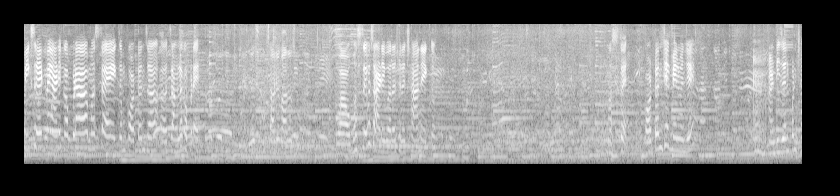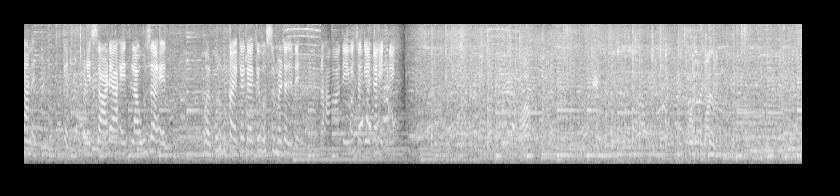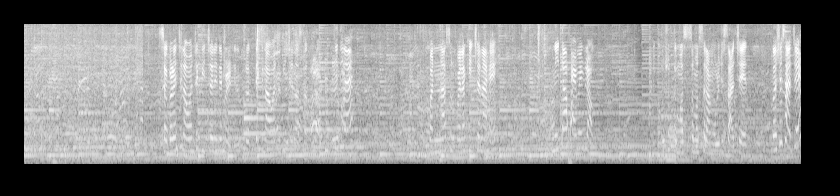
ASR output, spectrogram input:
फिक्स रेट नाही आणि कपडा मस्त आहे. एकदम कॉटनचा चांगला कपडा आहे. साडेबाराशे. वाव मस्त आहे साडेबाराशेला. छान आहे एकदम. मस्त आहे. कॉटनचे आहेत मेन म्हणजे. आणि डिझाईन पण छान आहे इकडे साड्या आहेत ब्लाऊज आहेत. भरपूर काय काय काय काय वस्तू मिळतात इथे. हा देवीचा गेट आहे इकडे. सगळ्यांच्या नावांचे किचन इथे मिळतील. प्रत्येक नावाचे किचन असतात किती आहे? पन्नास रुपयाला किचन आहे. नीता फॅमिली ब्लॉग बघू शकतो मस्त मस्त रांगोळीचे साचे आहेत. कसे साचे?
